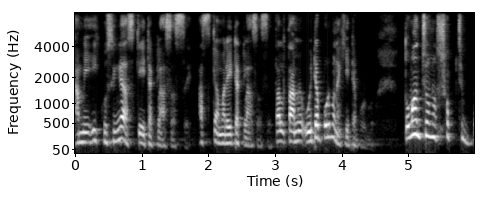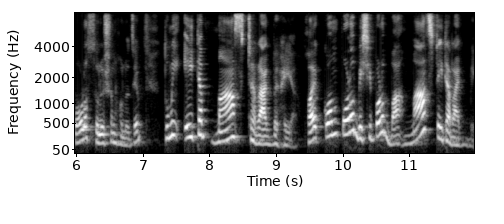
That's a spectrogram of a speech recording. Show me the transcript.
আমি এই কোচিংয়ে আজকে এটা ক্লাস আছে, আজকে আমার এইটা ক্লাস আছে, তাহলে তো আমি ওইটা পড়ব নাকি এটা পড়ব? তোমার জন্য সবচেয়ে বড় সলিউশন হলো যে, তুমি এইটা মাস্ট রাখবে ভাইয়া। হয় কম পড়ো, বেশি পড়ো, বা মাস্ট এটা রাখবে।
